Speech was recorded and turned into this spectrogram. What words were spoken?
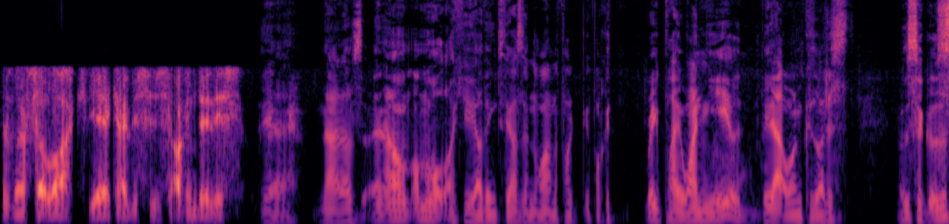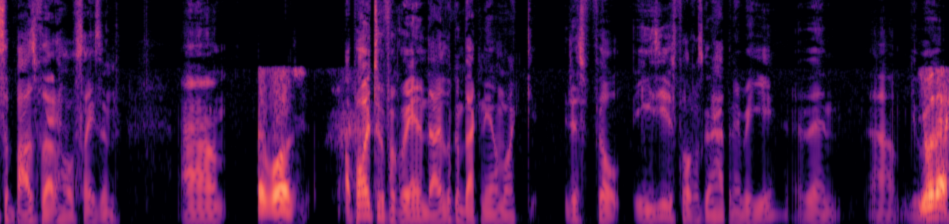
it was when I felt like, yeah, okay, this is. I can do this. Yeah. No, that was. And I'm, I'm a lot like you. I think 2009. If I if I could replay one year, it would be that one because I just it was, just a, it was just a buzz for that whole season. Um, it was. I probably took it for granted though. Looking back now, I'm like, it just felt easy. It just felt like it was going to happen every year, and then. Um, you, were that.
